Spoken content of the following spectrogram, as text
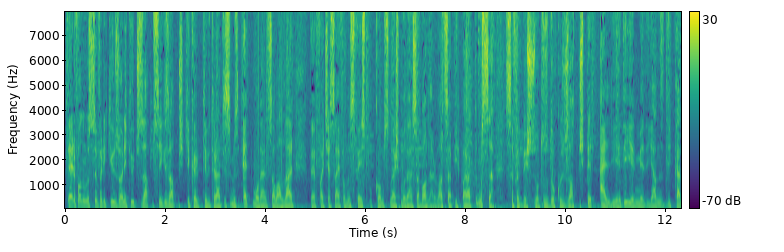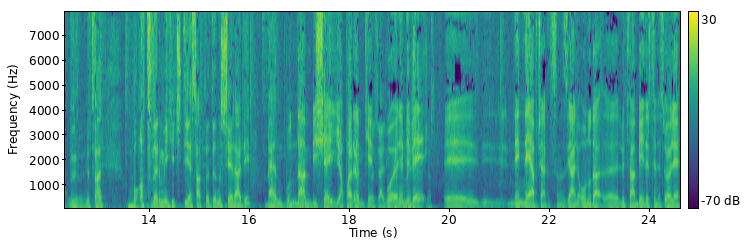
Telefonumuz 0212 368 62 40 Twitter adresimiz et modern sabahlar ve faça sayfamız facebook.com slash modern sabahlar whatsapp ihbar hattımızsa 0530 961 57 27 yalnız dikkat buyurun lütfen bu atılır mı hiç diye sakladığınız şeyler değil ben Bundan bir şey yaparım ki. Özellikle Bu önemli şey ve yapacağız. e, ne, ne yapacaksınız? Yani onu da e, lütfen belirtiniz. Öyle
